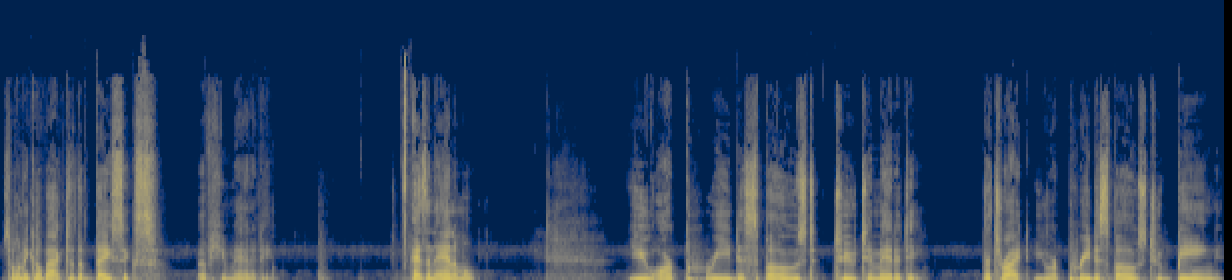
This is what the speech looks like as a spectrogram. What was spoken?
So let me go back to the basics of humanity. As an animal, you are predisposed to timidity. That's right, you are predisposed to being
